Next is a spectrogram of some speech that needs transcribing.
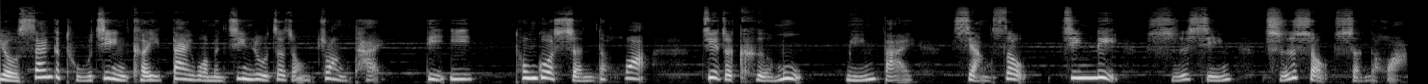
有三个途径可以带我们进入这种状态：第一，通过神的话，借着渴慕、明白、享受、经历、实行、持守神的话，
